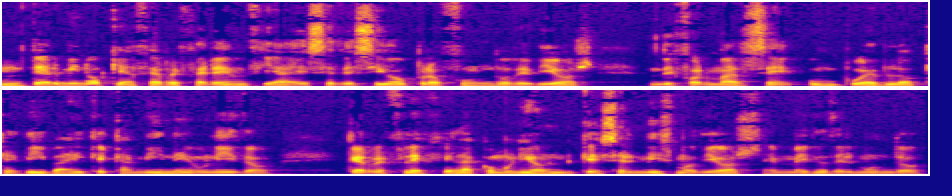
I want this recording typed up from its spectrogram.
un término que hace referencia a ese deseo profundo de Dios de formarse un pueblo que viva y que camine unido, que refleje la comunión que es el mismo Dios en medio del mundo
